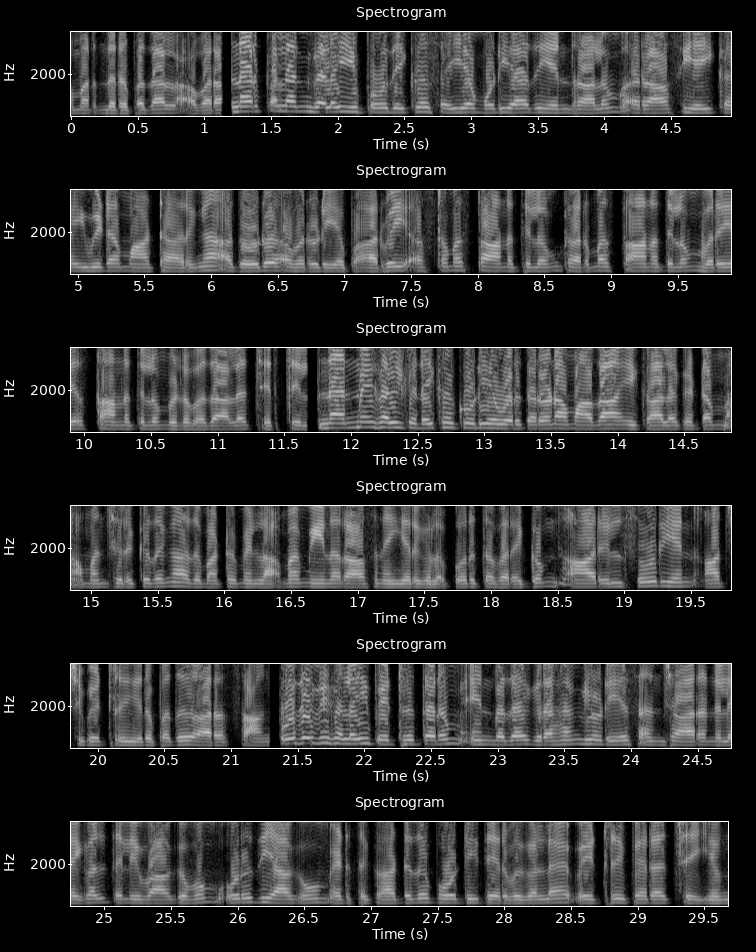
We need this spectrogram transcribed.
அமர்ந்திருப்பதால் அவர் நற்பலன்களை இப்போதைக்கு செய்ய முடியாது என்றாலும் ராசியை கைவிட மாட்டாருங்க. அதோடு அவருடைய பார்வை அஷ்டமஸ்தானத்திலும் கர்மஸ்தானத்திலும் விரயஸ்தானத்திலும் விழுவதால சர்ச்சில் நன்மைகள் இருக்கக்கூடிய ஒரு தருணமாக தான் இக்காலகட்டம் அமைஞ்சிருக்குதுங்க. அது மட்டும் இல்லாமல் மீனராசினியர்களை பொறுத்த வரைக்கும் ஆறில் சூரியன் ஆட்சி பெற்று இருப்பது அரசாங்க உதவிகளை பெற்றுத்தரும் என்பதை கிரகங்களுடைய சஞ்சார நிலைகள் தெளிவாகவும் உறுதியாகவும் எடுத்துக்காட்டுது. போட்டித் தேர்வுகளில் வெற்றி பெற செய்யும்.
